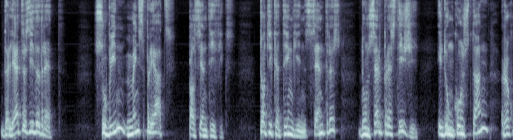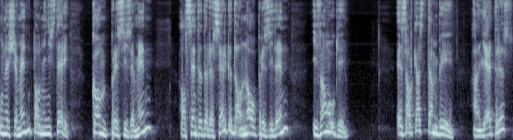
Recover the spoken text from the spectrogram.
de lletres i de dret, sovint menys preats pels científics, tot i que tinguin centres d'un cert prestigi i d'un constant reconeixement pel Ministeri, com precisament el centre de recerca del nou president Ivan Huguet. És el cas també en lletres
